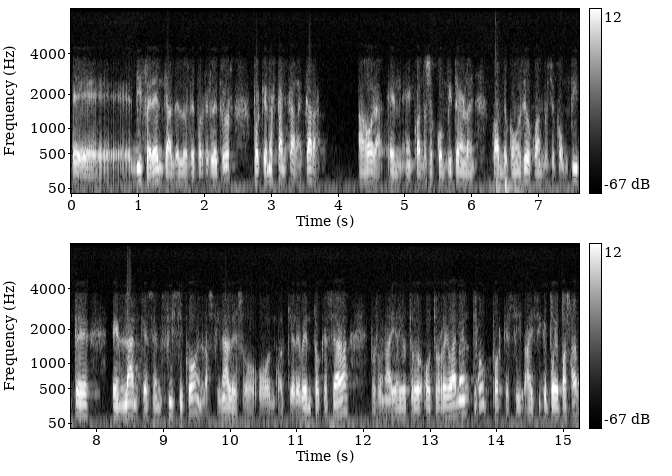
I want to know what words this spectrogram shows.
eh, diferente al de los deportes eléctricos porque no están cara a cara ahora en, cuando se compite en online. Cuando, como os digo, cuando se compite en LAN, que es en físico, en las finales o, en cualquier evento que se haga, pues bueno, ahí hay otro otro reglamento, porque sí, ahí sí que puede pasar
